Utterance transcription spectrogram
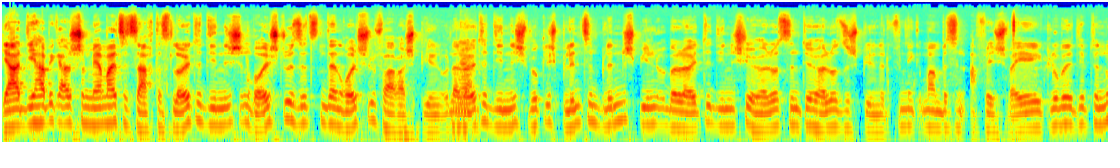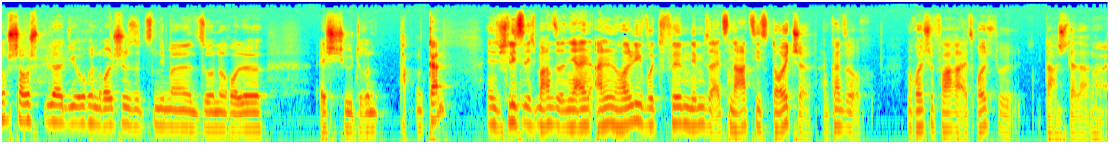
ja, die habe ich auch schon mehrmals gesagt, dass Leute, die nicht in Rollstuhl sitzen, dann Rollstuhlfahrer spielen. Oder Ja. Leute, die nicht wirklich blind sind, blinde spielen, über Leute, die nicht gehörlos sind, die gehörlose spielen. Das finde ich immer ein bisschen affig, weil ich glaube, es gibt ja noch Schauspieler, die auch in Rollstuhl sitzen, die in so eine Rolle gut drin packen kann. Schließlich machen sie in allen Hollywood-Filmen, nehmen sie als Nazis Deutsche. Dann können sie auch einen Rollstuhlfahrer als Rollstuhldarsteller Na, mal.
